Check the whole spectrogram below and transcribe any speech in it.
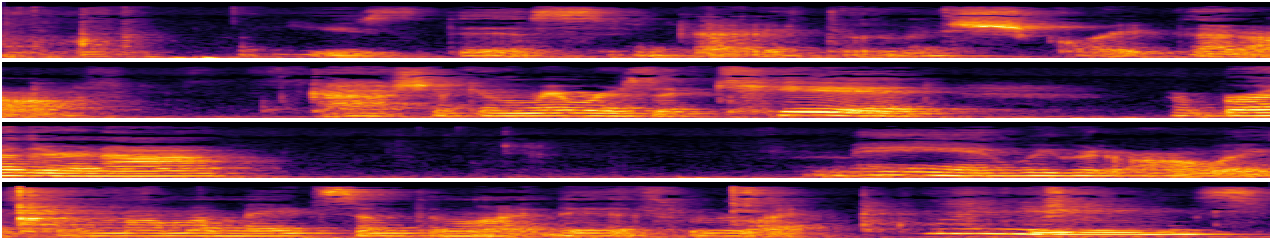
I'll use this and go through and scrape that off. Gosh, I can remember as a kid, my brother and I, man, we would always, when mama made something like this, we were like, please.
